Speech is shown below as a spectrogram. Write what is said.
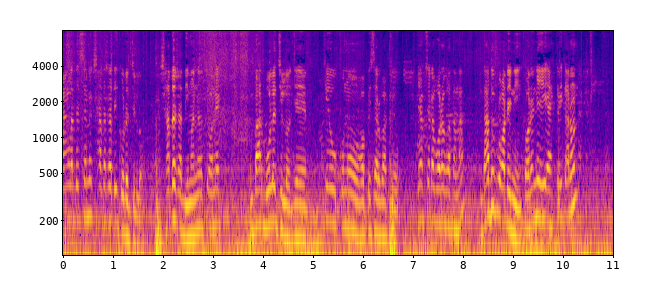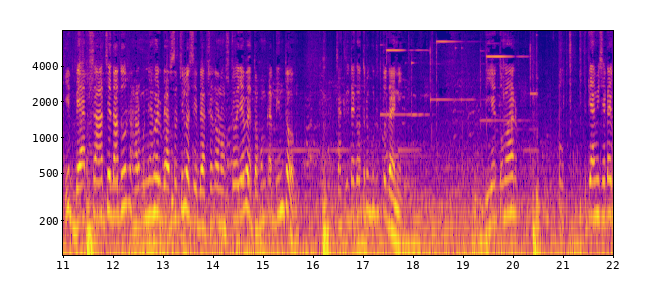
বাংলাদেশে অনেক সাদাসাদি করেছিল। সাদাসাদি মানে হচ্ছে অনেক বার বলেছিল যে কেউ কোনো অফিসার বা কেউ। হোক, সেটা বড় কথা না। দাদু করেনি করেনি এই একটাই কারণ কি ব্যবসা আছে দাদুর হারমোনিয়ামের ব্যবসা ছিল সেই ব্যবসাটা নষ্ট হয়ে যাবে তখনকার দিন তো। চাকরিটাকে অতটা গুরুত্ব দেয়নি। দিয়ে তোমার থেকে আমি সেটাই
